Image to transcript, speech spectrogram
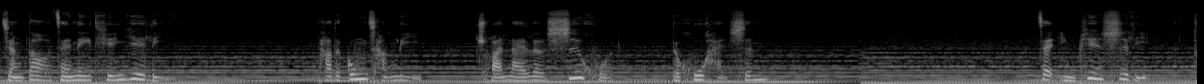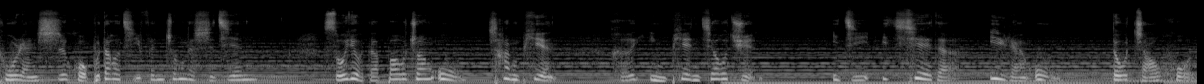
讲到在那一天夜里，他的工厂里传来了失火的呼喊声。在影片室里，突然失火，不到几分钟的时间，所有的包装物、唱片和影片胶卷，以及一切的易燃物都着火了。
